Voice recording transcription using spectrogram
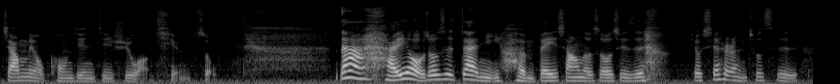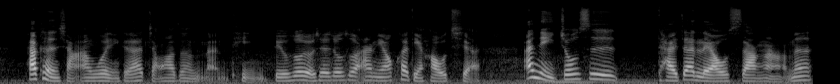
将没有空间继续往前走。那还有就是在你很悲伤的时候，其实 有些人就是。他可能想安慰你，可是他讲话真的很难听。比如说，有些人就说：“啊，你要快点好起来。”啊，你就是还在疗伤啊。那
